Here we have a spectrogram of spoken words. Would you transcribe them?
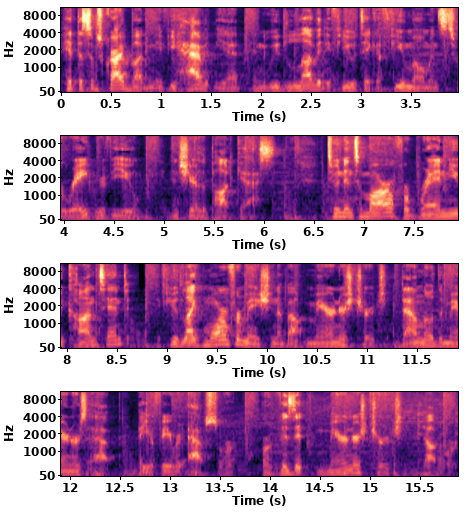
Hit the subscribe button if you haven't yet, and we'd love it if you would take a few moments to rate, review, and share the podcast. Tune in tomorrow for brand new content. If you'd like more information about Mariners Church, download the Mariners app at your favorite app store or visit marinerschurch.org.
